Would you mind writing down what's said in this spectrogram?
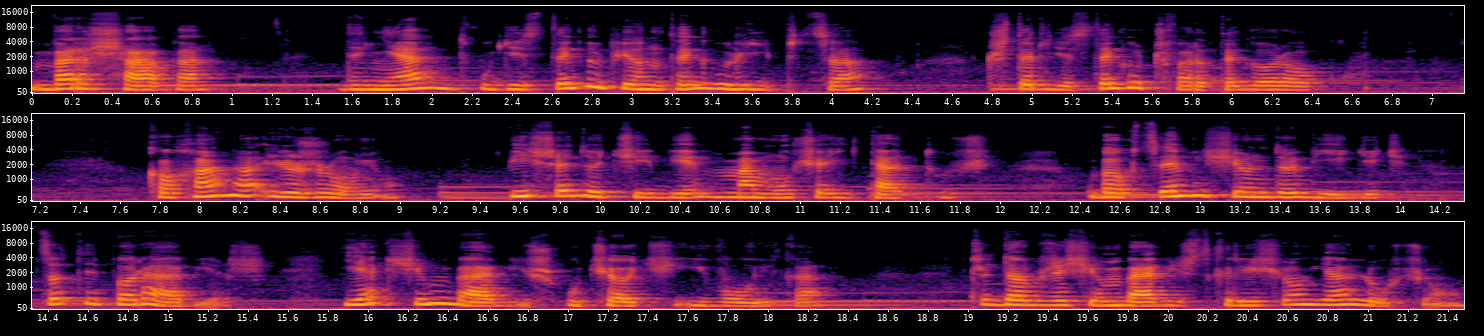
Warszawa, dnia 25 lipca 1944 roku. Kochana Elżuniu, piszę do ciebie mamusia i tatuś, bo chcemy się dowiedzieć, co ty porabiasz, jak się bawisz u cioci i wujka. Czy dobrze się bawisz z Krysią i Alusią?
